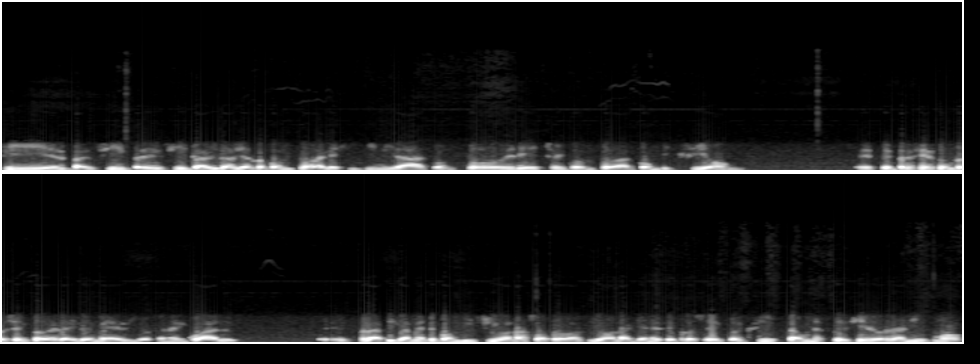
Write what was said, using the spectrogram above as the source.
Si el, si, si Cabildo Abierto con toda legitimidad, con todo derecho y con toda convicción, este, presenta un proyecto de ley de medios en el cual eh, prácticamente condiciona su aprobación a que en ese proyecto exista una especie de organismo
